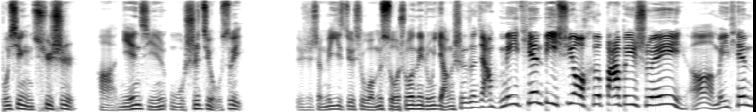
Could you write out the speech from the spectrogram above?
不幸去世啊，年仅五十九岁。就是什么意思？就是我们所说的那种养生专家，每天必须要喝八杯水啊，每天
